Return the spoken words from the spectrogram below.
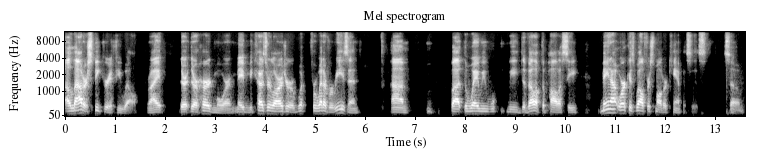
a louder speaker, if you will, right? They're, they're heard more, maybe because they're larger or what, for whatever reason. Um, but the way we, we develop the policy may not work as well for smaller campuses. So,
